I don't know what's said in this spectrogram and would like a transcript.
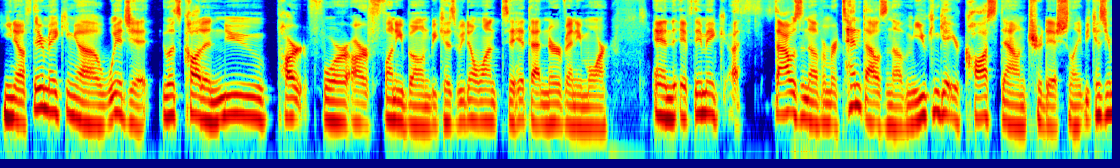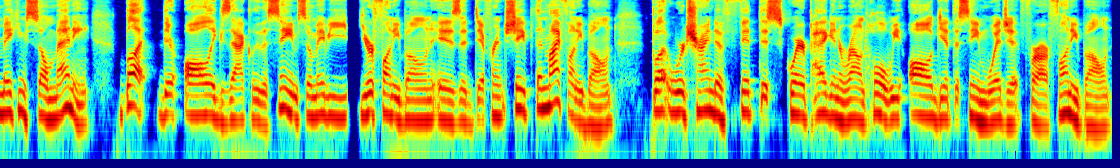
you know, if they're making a widget, let's call it a new part for our funny bone because we don't want to hit that nerve anymore. And if they make a thousand of them or 10,000 of them, you can get your costs down traditionally because you're making so many, but they're all exactly the same. So maybe your funny bone is a different shape than my funny bone, but we're trying to fit this square peg in a round hole. We all get the same widget for our funny bone.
